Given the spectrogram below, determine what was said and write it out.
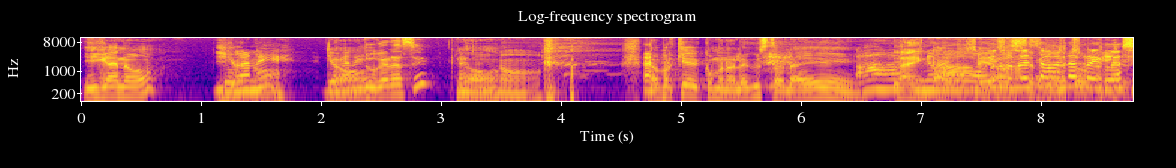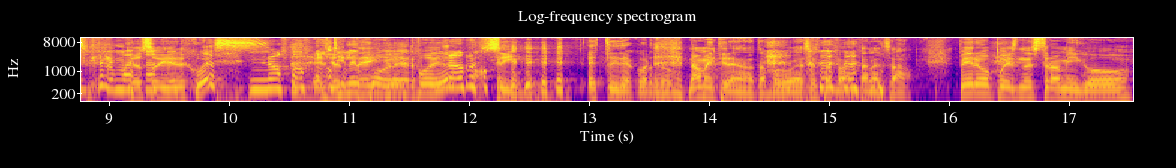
Y ganó. Y Yo ganó. gané. Yo No. gané. ¿Tú ganaste? No. No. No, porque como no le gustó la de. Ay, La no, encanto. eso no Ah, estaba en las reglas, hermano. Yo soy el juez. No. Él Yo tiene el tengo poder. No. Sí. Estoy de acuerdo. No, mentira, no, tampoco voy a ser tan, tan alzado. Pero pues nuestro amigo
